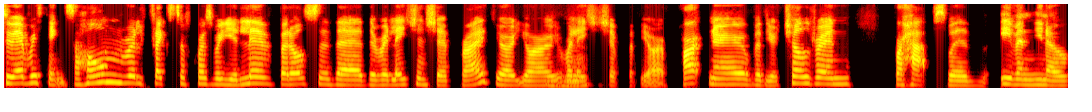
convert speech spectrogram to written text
to everything. So home reflects, of course, where you live, but also the the relationship, right? Your your Mhm. relationship with your partner, with your children, perhaps with even you know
